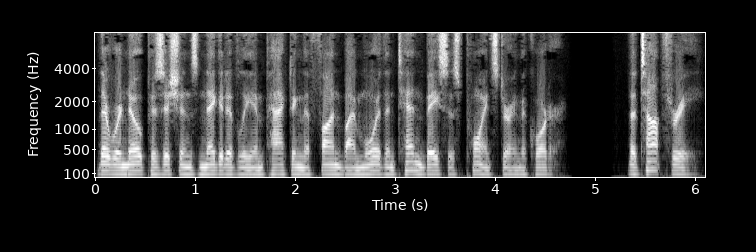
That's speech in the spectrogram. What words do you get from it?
There were no positions negatively impacting the fund by more than 10 basis points during the quarter. The top three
